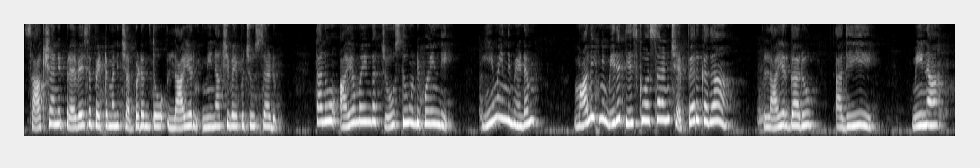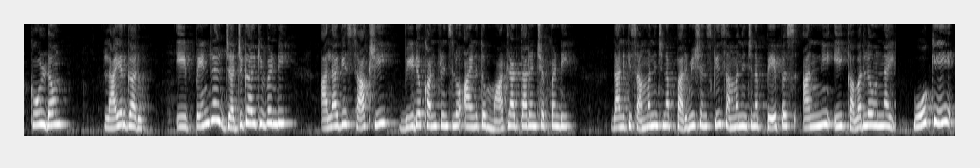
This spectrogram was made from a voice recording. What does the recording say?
సాక్ష్యాన్ని ప్రవేశపెట్టమని చెప్పడంతో లాయర్ మీనాక్షి వైపు చూశాడు. తను అయోమయంగా చూస్తూ ఉండిపోయింది. ఏమైంది మేడం? మాలిక్ని మీరే తీసుకువస్తారని చెప్పారు కదా. లాయర్ గారు అది మీనా కూల్ డౌన్. లాయర్ గారు ఈ పెన్ డ్రైవ్ జడ్జి గారికి ఇవ్వండి. అలాగే సాక్షి వీడియో కాన్ఫరెన్స్లో ఆయనతో మాట్లాడతారని చెప్పండి. దానికి సంబంధించిన పర్మిషన్స్కి సంబంధించిన పేపర్స్ అన్నీ ఈ కవర్లో ఉన్నాయి. ఓకే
